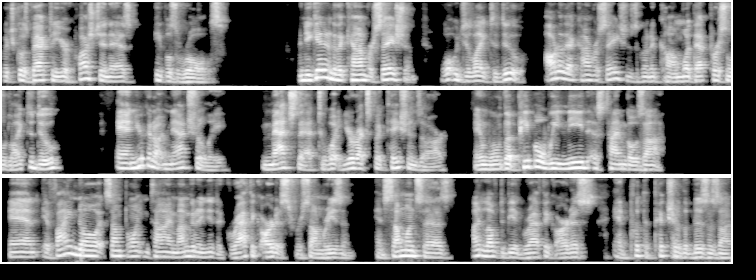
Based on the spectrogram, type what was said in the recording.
which goes back to your question as people's roles. When you get into the conversation, what would you like to do? Out of that conversation is going to come what that person would like to do. And you're going to naturally match that to what your expectations are and the people we need as time goes on. And if I know at some point in time I'm going to need a graphic artist for some reason, and someone says, I'd love to be a graphic artist and put the picture of the business on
